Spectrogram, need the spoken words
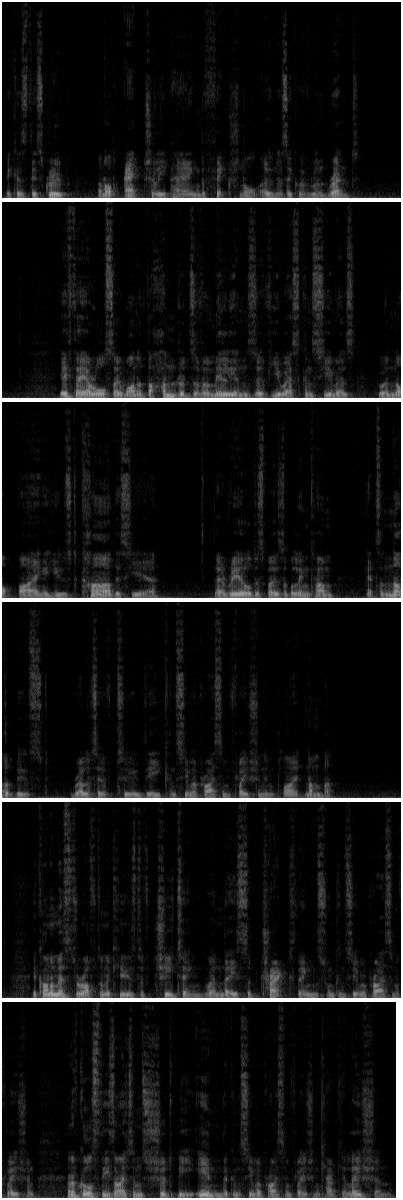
because this group are not actually paying the fictional owner's equivalent rent. If they are also one of the hundreds of millions of US consumers who are not buying a used car this year, their real disposable income gets another boost relative to the consumer price inflation implied number. Economists are often accused of cheating when they subtract things from consumer price inflation, and of course, these items should be in the consumer price inflation calculation.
